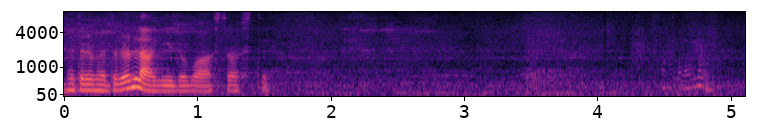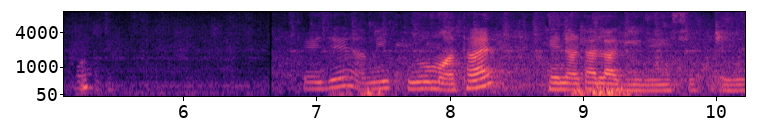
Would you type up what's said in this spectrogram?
ভেতরে ভেতরে লাগিয়ে দেবো আস্তে আস্তে। এই যে আমি পুরো মাথায় হেনাটা লাগিয়ে দিয়েছি, এই যে।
